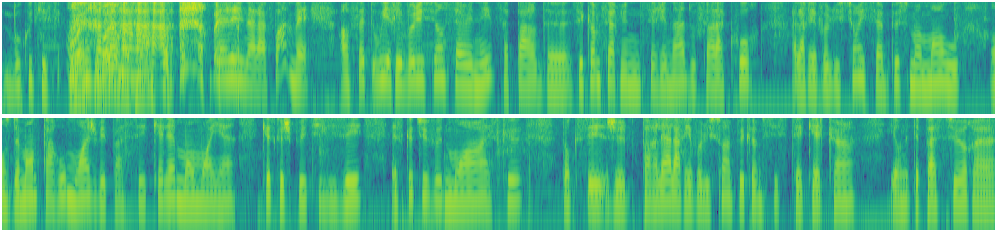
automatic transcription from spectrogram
Beaucoup de questions. Ouais, c'est vrai, on a plein. On va y aller une à la fois, mais en fait, oui, Révolution Serenade, ça parle de. C'est comme faire une sérénade ou faire la cour à la Révolution, et c'est un peu ce moment où on se demande par où moi je vais passer, quel est mon moyen, qu'est-ce que je peux utiliser, est-ce que tu veux de moi, est-ce que. Donc, c'est, je parlais à la Révolution un peu comme si c'était quelqu'un et on n'était pas sûr euh,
